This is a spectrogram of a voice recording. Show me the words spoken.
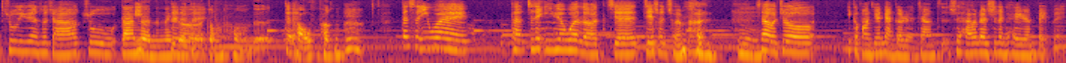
住医院的时候，想要住单人的那个总统的套房，但是因为他这间医院为了节节省成本，嗯，所以我就一个房间两个人这样子，所以才会认识那个黑人北北，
